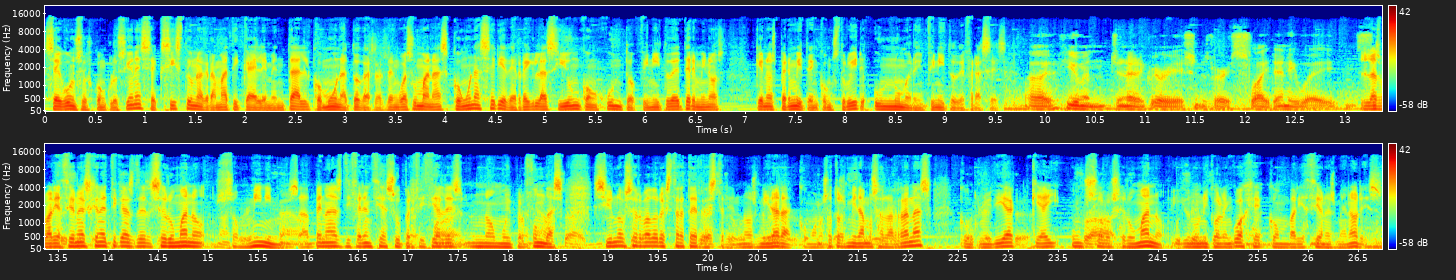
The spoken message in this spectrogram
Según sus conclusiones, existe una gramática elemental común a todas las lenguas humanas con una serie de reglas y un conjunto finito de términos que nos permiten construir un número infinito de frases. Las variaciones genéticas del ser humano son mínimas, apenas diferencias superficiales no muy profundas. Si un observador extraterrestre nos mirara como nosotros miramos a las ranas, concluiría que hay un solo ser humano y un único lenguaje con variaciones menores.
